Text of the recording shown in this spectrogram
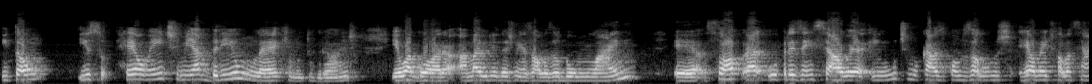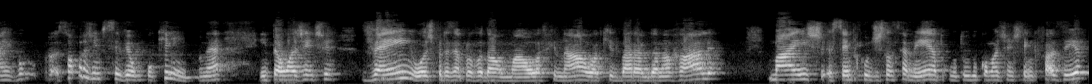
Então, isso realmente me abriu um leque muito grande. Eu agora, a maioria das minhas aulas eu dou online, é, só pra, o presencial é, em último caso, quando os alunos realmente falam assim, ah, vamos, só para a gente se ver um pouquinho, né? Então a gente vem, hoje, por exemplo, eu vou dar uma aula final aqui do Baralho da Navalha, mas sempre com distanciamento, com tudo como a gente tem que fazer.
